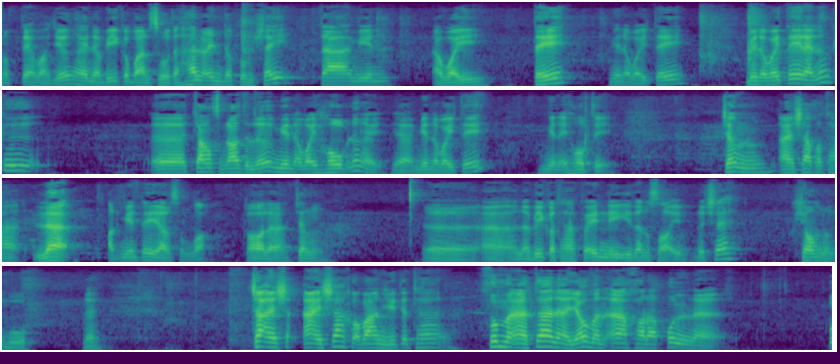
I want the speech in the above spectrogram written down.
មកផ្ទះរបស់យើងហើយនប៊ីក៏បានសួរថាហលអ៊ីនដគុំឆៃតើមានអ្វីទេមានអ្វីទេមានអ្វីទេដែលហ្នឹងគឺចង់សម្ដៅទៅលើ មានអ្វីហូបហ្នឹងឯងមានអ្វីទេ មានអីហូបទេ ចឹងអាយសាគាត់ថាឡាអត់មានទេយ៉ារ៉ាស៊ុលឡោះក៏ឡាចឹងអឺណាប៊ីគាត់ថា fa inni idan sa'im ដូច្នេះខ្ញុំនឹងបួសណាចាអាយសាក៏បាននិយាយទៀតថា ثم اتانا يوما اخر قلنا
